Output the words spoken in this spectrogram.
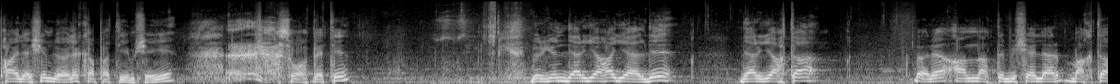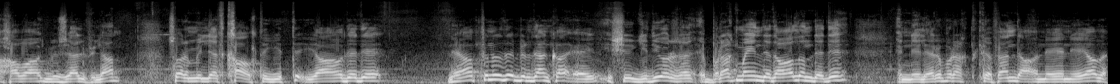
paylaşayım da öyle kapatayım şeyi. sohbeti. Bir gün dergaha geldi. Dergahta böyle anlattı bir şeyler. Baktı hava güzel filan. Sonra millet kalktı gitti. Yahu dedi ne yaptınız da birden e, işi gidiyoruz. E, bırakmayın dedi alın dedi. E, neleri bıraktık efendi? Neye, neye alın?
